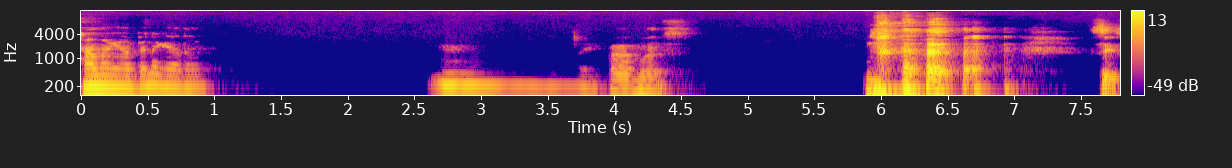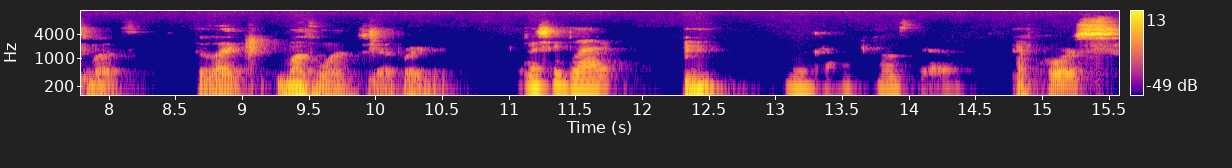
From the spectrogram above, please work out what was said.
How long y'all been together? Mm, like five months, six months. So like month one, she got pregnant. Is she black? Mhm. Okay, good. Of course.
